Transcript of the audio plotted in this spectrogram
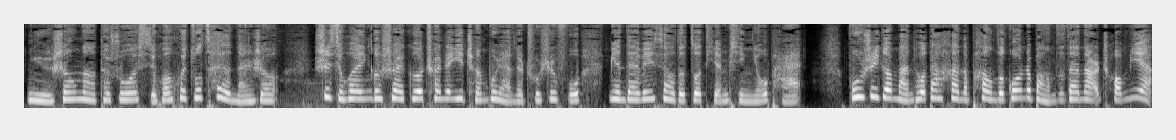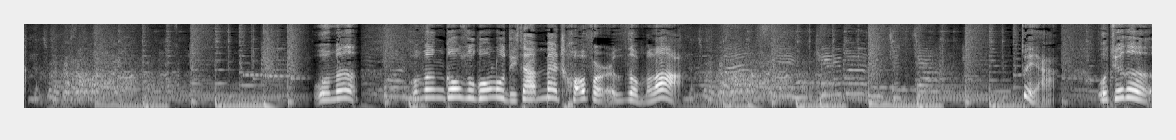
女生呢，她说喜欢会做菜的男生，是喜欢一个帅哥穿着一尘不染的厨师服，面带微笑的做甜品牛排，不是一个满头大汗的胖子光着膀子在那儿炒面。我们我们高速公路底下卖炒粉儿怎么了？对呀，我觉得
